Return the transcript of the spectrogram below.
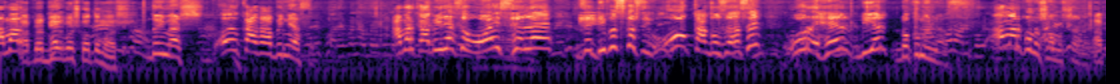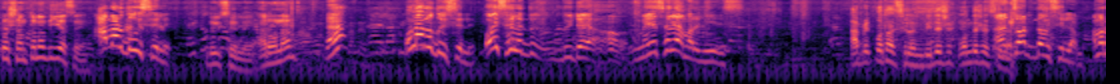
আমার আপনার বিয়ের বয়স কত মাস? দুই মাস। ওই কাকা কাবিনে আছে। আমার কাবিনে আছে ওই ছেলে যে ডিভোর্স করছি ও কাগজে আছে ওর হের বিয়ের ডকুমেন্ট আছে। আমার কোনো সমস্যা নেই। আপনার সন্তানাদি আছে? আমার দুই ছেলে। দুই ছেলে। আর ওনার? হ্যাঁ? দুই ছেলে। ওই ছেলে দুইটা মেয়ে ছেলে আমার নিয়ে এসেছে। আপনি কোথায় ছিলেন? বিদেশে কোন দেশে ছিলেন? জর্দান ছিলাম। আমার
